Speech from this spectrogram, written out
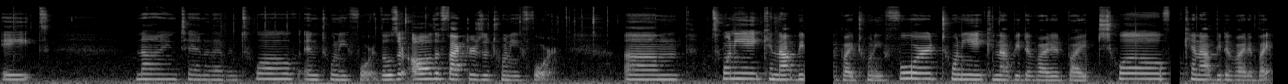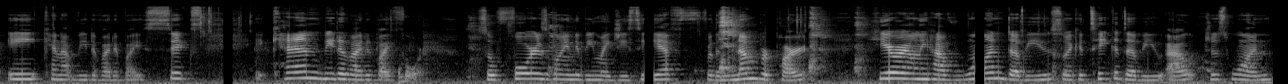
8, 9, 10, 11, 12, and 24. Those are all the factors of 24. Um, 28 cannot be divided by 24, 28 cannot be divided by 12, cannot be divided by 8, cannot be divided by 6, it can be divided by 4. So 4 is going to be my GCF for the number part. Here I only have one W, so I could take a W out, just one.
